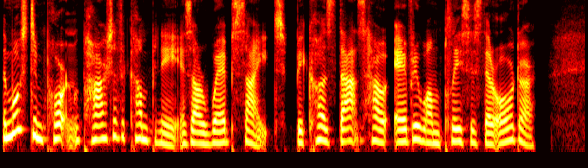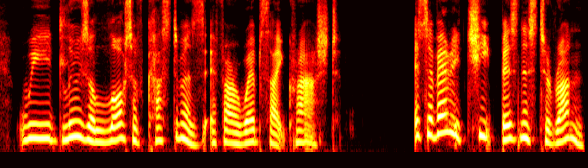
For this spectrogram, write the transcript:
The most important part of the company is our website because that's how everyone places their order. We'd lose a lot of customers if our website crashed. It's a very cheap business to run,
